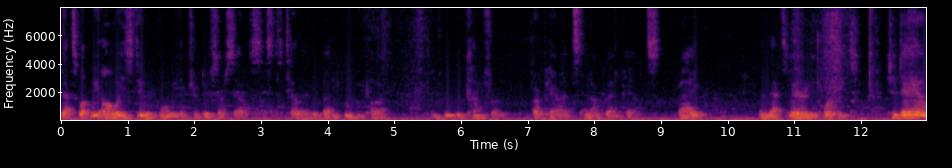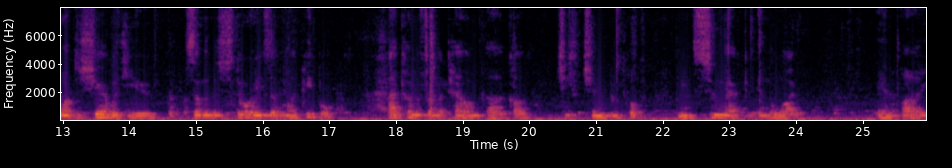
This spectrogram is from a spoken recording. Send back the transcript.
That's what we always do when we introduce ourselves, is to tell everybody who we are and who we come from, our parents and our grandparents, right? And that's very important. Today I want to share with you some of the stories of my people. I come from a town uh, called Chilchinbito, means sumac in the wild and I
